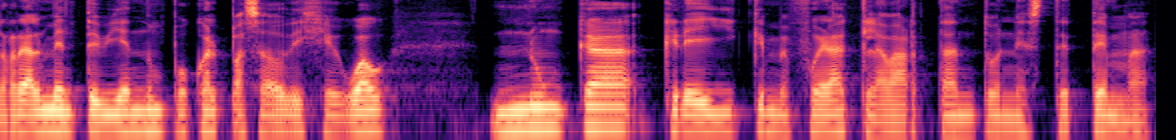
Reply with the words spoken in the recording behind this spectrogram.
realmente viendo un poco al pasado, dije, wow, nunca creí que me fuera a clavar tanto en este tema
